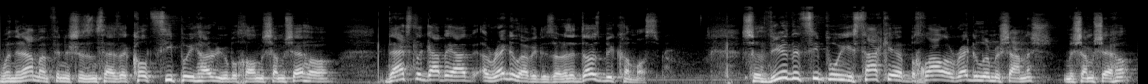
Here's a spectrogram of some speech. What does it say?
when the Rambam finishes and says that called Tzipui Haru B'chal that's the Gabe a regular Avedizar that does become Asur. So there the Tzipui is Takia B'chlal a regular Mishamish, Misham Sheho,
